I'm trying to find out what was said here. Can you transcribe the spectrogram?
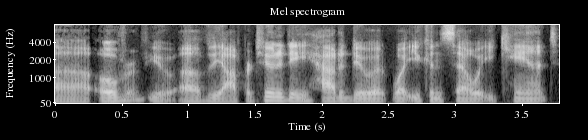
uh, overview of the opportunity, how to do it, what you can sell, what you can't,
